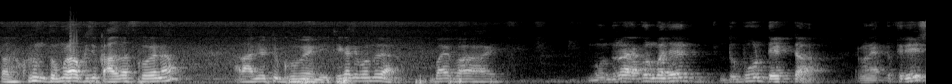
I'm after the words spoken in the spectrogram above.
ততক্ষণ তোমরাও কিছু কাজ বাজ করে নাও। আর আমি একটু ঘুমিয়ে নিই, ঠিক আছে বন্ধুরা? বাই বাই বন্ধুরা, এখন বাজে দুপুর দেড়টা মানে একটা তিরিশ।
